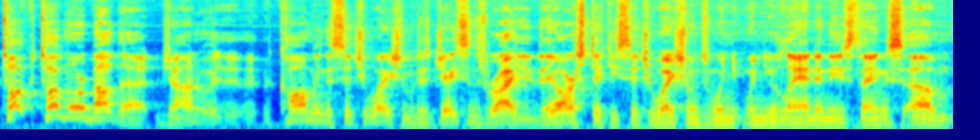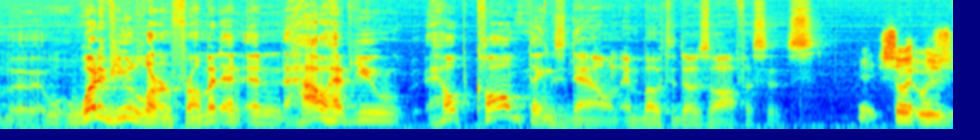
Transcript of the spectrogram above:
Talk talk more about that, John. Calming the situation because Jason's right. They are sticky situations when when you land in these things. Um, what have you learned from it, and and how have you helped calm things down in both of those offices? So it was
